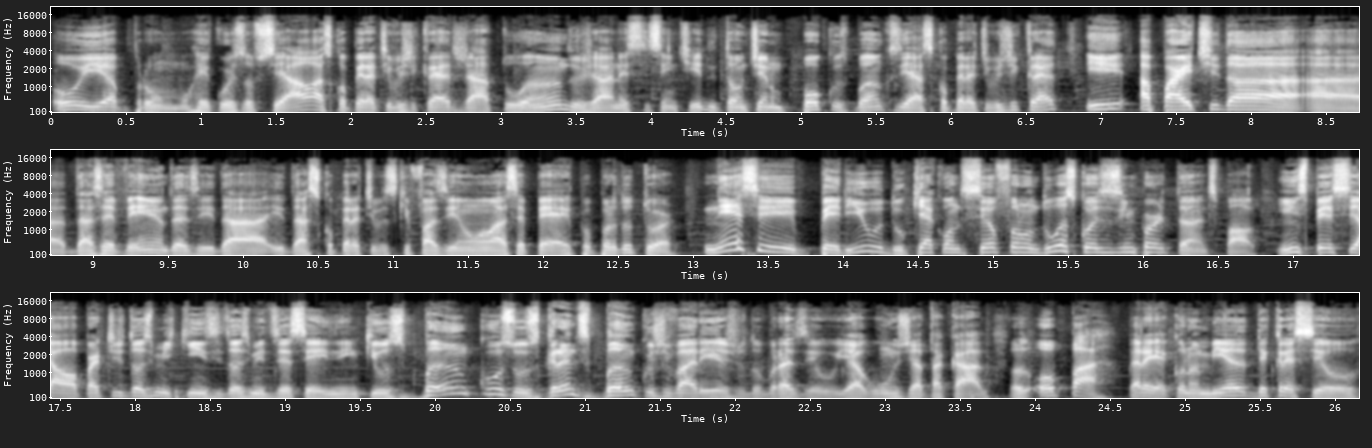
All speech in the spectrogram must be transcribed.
Ou ia para um recurso oficial, as cooperativas de crédito já atuando já nesse sentido, então tinham poucos bancos e as cooperativas de crédito, e a parte da, a, das revendas e, da, e das cooperativas que faziam a Para o produtor. Nesse período, o que aconteceu foram duas coisas importantes, Paulo. Em especial, a partir de 2015 e 2016, em que os bancos, os grandes bancos de varejo do Brasil e alguns de atacado, opa, peraí, a economia decresceu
